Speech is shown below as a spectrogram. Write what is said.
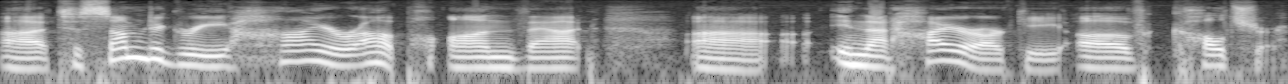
uh, to some degree higher up on that uh, in that hierarchy of culture.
